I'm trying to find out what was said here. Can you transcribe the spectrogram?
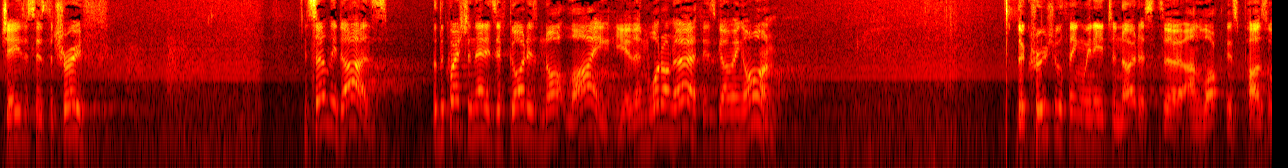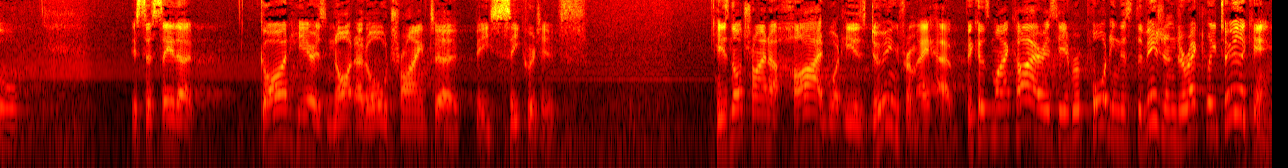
Jesus is the truth. It certainly does. But the question then is if God is not lying here, then what on earth is going on? The crucial thing we need to notice to unlock this puzzle is to see that God here is not at all trying to be secretive He's not trying to hide what he is doing from Ahab because Micaiah is here reporting this division directly to the king.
